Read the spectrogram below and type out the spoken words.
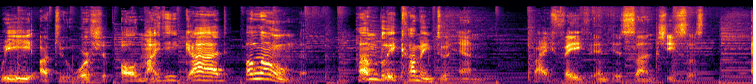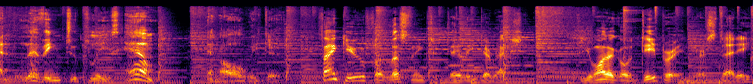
We are to worship Almighty God alone humbly coming to Him by faith in His Son Jesus and living to please Him in all we do. Thank you for listening to Daily Direction. If you want to go deeper in your study,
